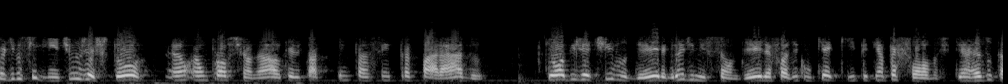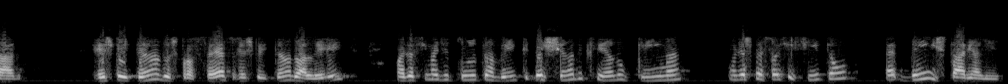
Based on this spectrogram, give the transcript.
eu digo o seguinte, o gestor é, é um profissional que ele tá, tem que estar tá sempre preparado porque o objetivo dele, a grande missão dele é fazer com que a equipe tenha performance, tenha resultado. Respeitando os processos, respeitando a lei, mas acima de tudo também deixando e criando um clima onde as pessoas se sintam é, bem estarem ali.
